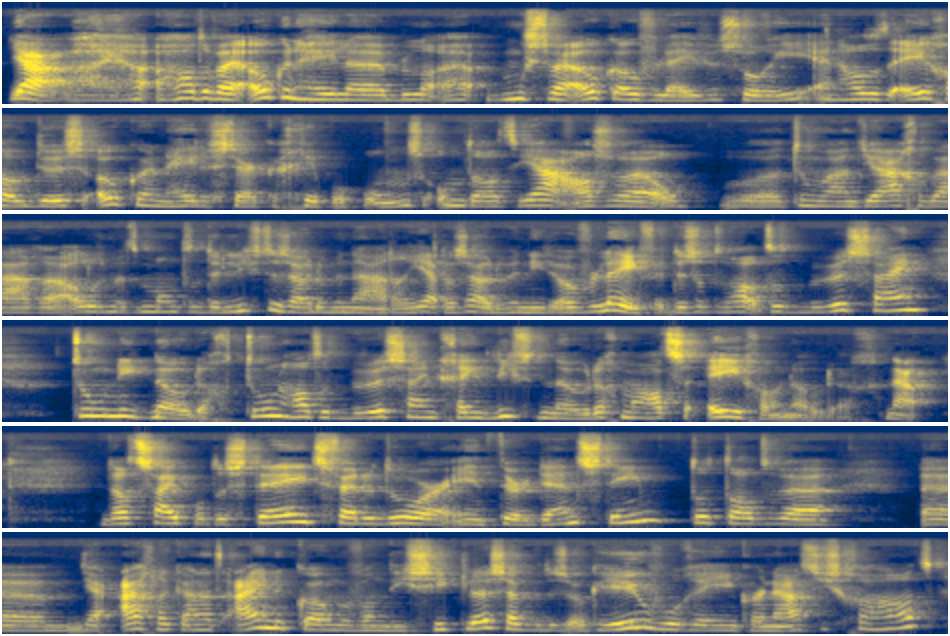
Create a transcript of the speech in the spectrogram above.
ja, hadden wij ook een hele, moesten wij ook overleven, sorry. En had het ego dus ook een hele sterke grip op ons. Omdat ja, als we op, toen we aan het jagen waren, alles met de mantel de liefde zouden benaderen, ja, dan zouden we niet overleven. Dus dat het bewustzijn toen niet nodig. Toen had het bewustzijn geen liefde nodig, maar had ze ego nodig. Nou, dat zijpelde steeds verder door in third density, totdat we um, ja, eigenlijk aan het einde komen van die cyclus. Hebben we dus ook heel veel reïncarnaties gehad.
